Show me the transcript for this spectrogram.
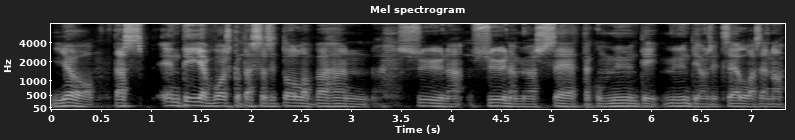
Joo, tässä en tiedä, voisiko tässä sitten olla vähän syynä, syynä myös se, että kun myynti, myynti on sitten sellaisena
